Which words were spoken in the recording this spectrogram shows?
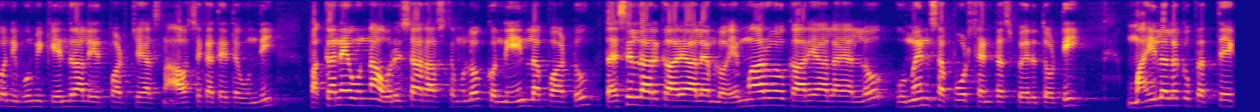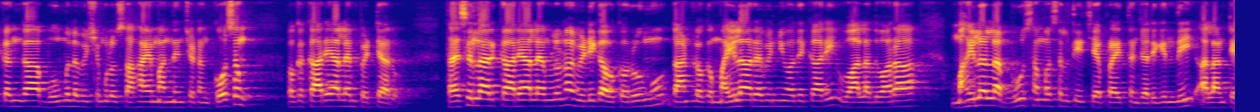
కొన్ని భూమి కేంద్రాలు ఏర్పాటు చేయాల్సిన ఆవశ్యకత అయితే ఉంది. పక్కనే ఉన్న ఒరిస్సా రాష్ట్రంలో కొన్ని ఏండ్ల పాటు తహసీల్దార్ కార్యాలయంలో ఎంఆర్ఓ కార్యాలయాల్లో ఉమెన్ సపోర్ట్ సెంటర్స్ పేరుతోటి మహిళలకు ప్రత్యేకంగా భూముల విషయంలో సహాయం అందించడం కోసం ఒక కార్యాలయం పెట్టారు. తహసీల్దార్ కార్యాలయంలోనో విడిగా ఒక రూము దాంట్లో ఒక మహిళా రెవెన్యూ అధికారి వాళ్ళ ద్వారా మహిళల భూ సమస్యలు తీర్చే ప్రయత్నం జరిగింది. అలాంటి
